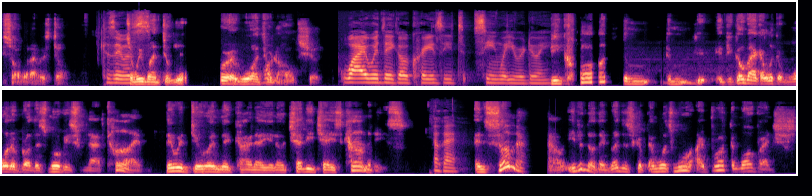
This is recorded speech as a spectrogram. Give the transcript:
saw what I was doing. Because it was so we went to war, at war through the whole shoot. Why would they go crazy seeing what you were doing? Because the, the, if you go back and look at Warner Brothers movies from that time, they were doing the kind of you know Chevy Chase comedies. Okay. And somehow even though they'd read the script. And what's more, I brought them over and sh-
